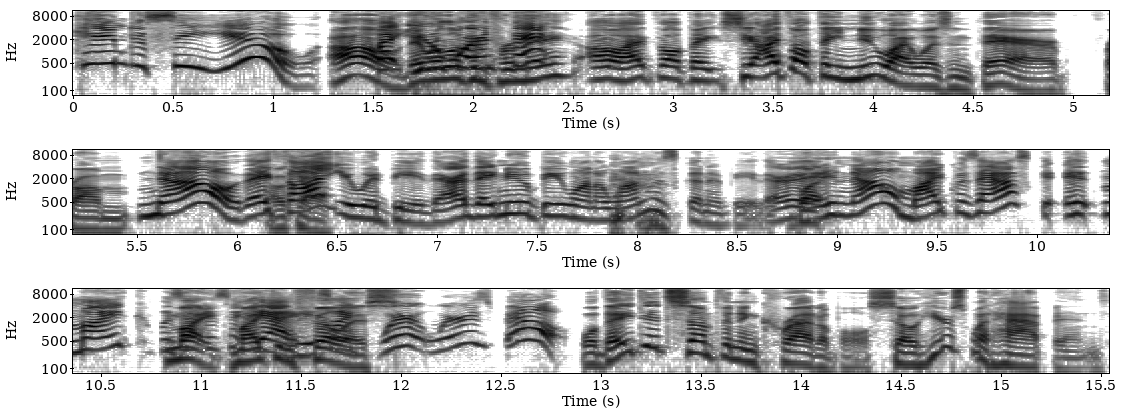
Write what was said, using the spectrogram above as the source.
came to see you. Oh, but they you were looking for there. me? Oh, I thought they see, I thought they knew I wasn't there from No, they Okay. thought you would be there. They knew B101 was going to be there. But- no, Mike was asking. It, Mike was Mike. Mike yeah, and Phyllis. like, Where, where's Bill? Well, they did something incredible. So here's what happened.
